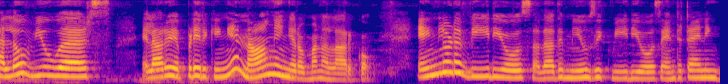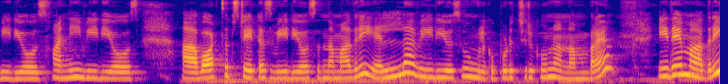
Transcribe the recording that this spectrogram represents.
Hello viewers எல்லோரும் எப்படி இருக்கீங்க? நாங்கள் இங்கே ரொம்ப நல்லா இருக்கோம். எங்களோட வீடியோஸ் அதாவது music videos entertaining videos funny videos WhatsApp status videos இந்த மாதிரி எல்லா வீடியோஸும் உங்களுக்கு பிடிச்சிருக்குன்னு நான் நம்புகிறேன் இதே மாதிரி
